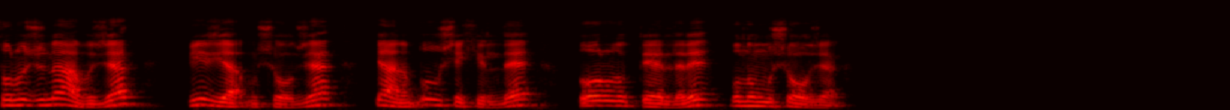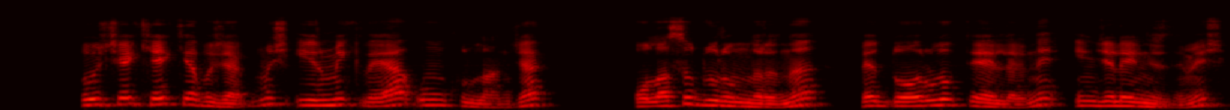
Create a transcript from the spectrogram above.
sonucu ne yapacak? 1 yapmış olacak. Yani bu şekilde doğruluk değerleri bulunmuş olacak. Tuğçe kek yapacakmış. irmik veya un kullanacak. Olası durumlarını ve doğruluk değerlerini inceleyiniz demiş.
